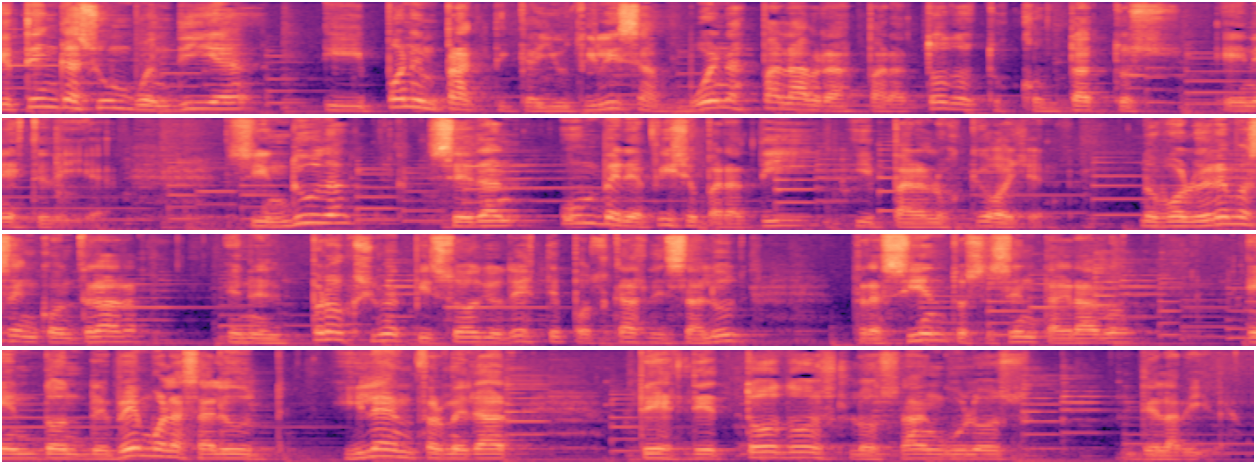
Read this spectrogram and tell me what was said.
Que tengas un buen día y pon en práctica y utiliza buenas palabras para todos tus contactos en este día. Sin duda, serán un beneficio para ti y para los que oyen. Nos volveremos a encontrar en el próximo episodio de este podcast de salud 360 grados, en donde vemos la salud y la enfermedad desde todos los ángulos de la vida.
